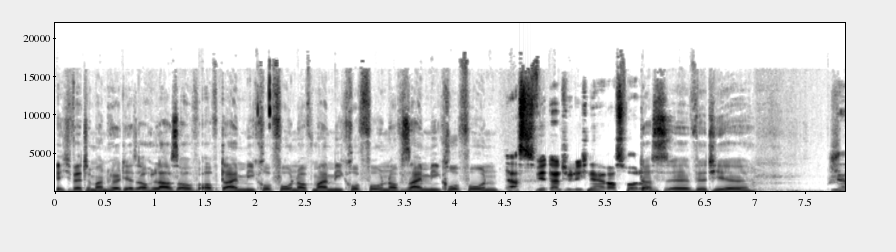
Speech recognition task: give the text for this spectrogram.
Ich wette, man hört jetzt auch Lars auf, auf deinem Mikrofon, auf meinem Mikrofon, auf seinem Mikrofon. Das wird natürlich eine Herausforderung. Das äh, wird hier Ja.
